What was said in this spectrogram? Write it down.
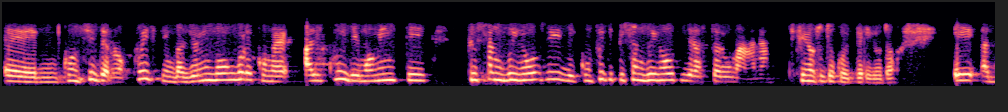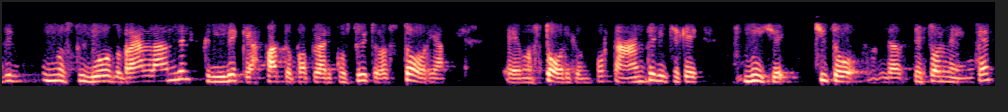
ehm, considerano queste invasioni mongole come alcuni dei momenti più sanguinosi, dei conflitti più sanguinosi della storia umana, fino a tutto quel periodo. E uno studioso, Brian Lander, scrive che ha fatto proprio, ha ricostruito la storia, è uno storico importante, dice che, dice, cito testualmente,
